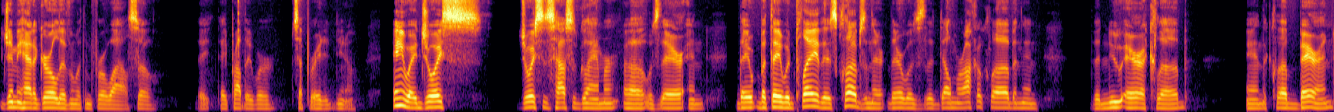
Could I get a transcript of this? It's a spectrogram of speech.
Jimi had a girl living with him for a while, so they they probably were separated. You know. Anyway, Joyce Joyce's House of Glamour uh, was there, and they but they would play those clubs, and there there was the Del Morocco Club, and then the New Era Club, and the Club Baron,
